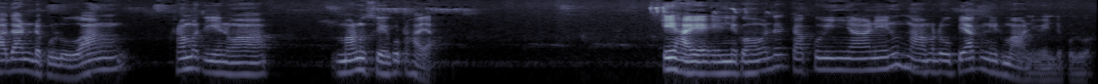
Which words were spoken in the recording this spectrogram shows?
හදන්න පුළුවන් ක්‍රම තියෙනවා මිනිසෙකුට හයක්. ඒ හය එන්නේ කොහොමද? චක්කු විඥානේනුත් නාම රූපයක් නිර්මාණය වෙන්න පුළුවන්.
